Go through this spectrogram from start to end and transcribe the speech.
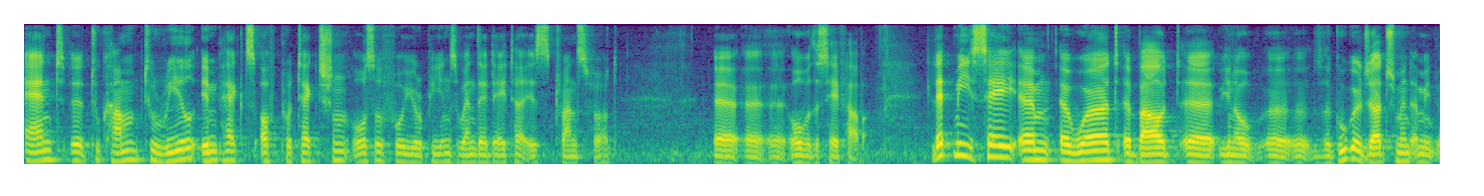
and uh, to come to real impacts of protection also for Europeans when their data is transferred over the safe harbor. Let me say um, a word about, uh, you know, uh, the Google judgment. I mean,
